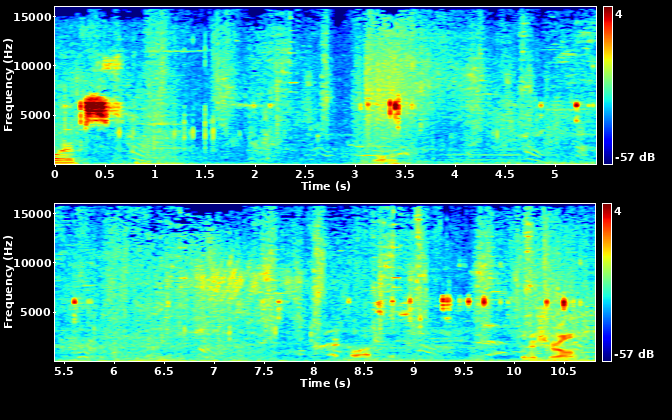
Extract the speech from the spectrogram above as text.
Orbs. in. My colossus. Finish her off.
